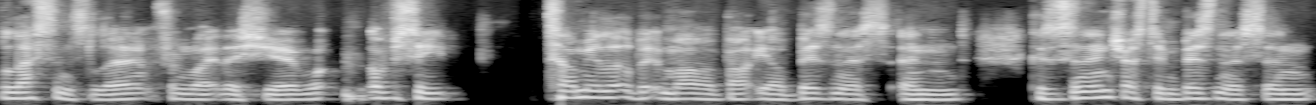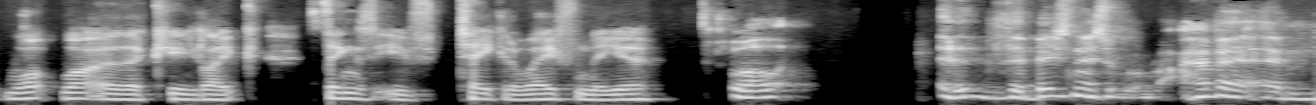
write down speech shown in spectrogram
lessons learned from like this year? What, obviously, tell me a little bit more about your business and because it's an interesting business. And what what are the key like things that you've taken away from the year? Well, the business. I have a. Um,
